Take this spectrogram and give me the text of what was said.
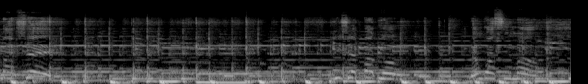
marché. DJ Pablo, Longwa Souma.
